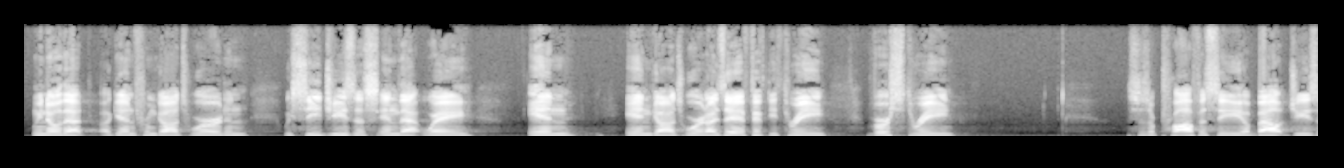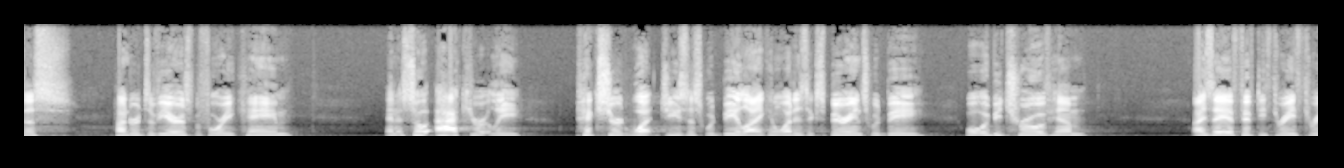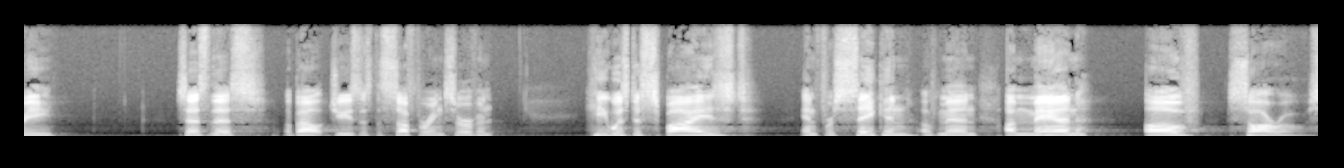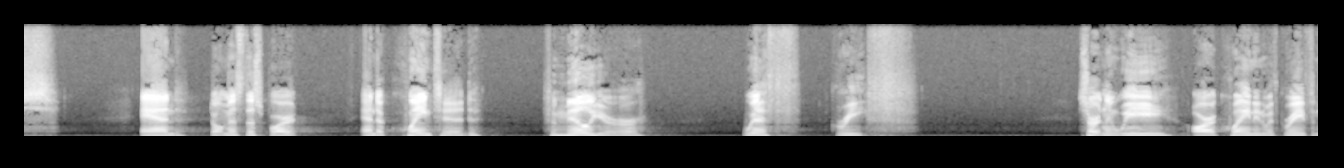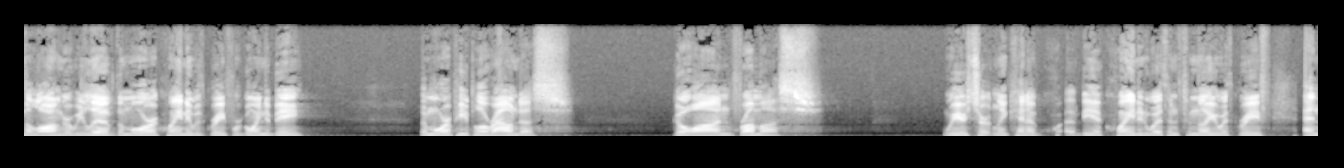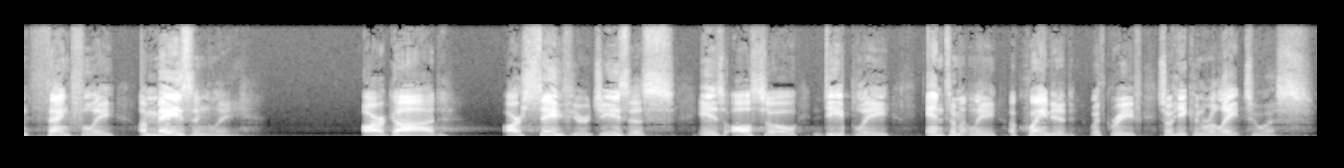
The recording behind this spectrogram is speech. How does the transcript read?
We know that again from God's Word, and we see Jesus in that way in, in God's Word. Isaiah 53, verse 3. This is a prophecy about Jesus hundreds of years before he came. And it so accurately pictured what Jesus would be like and what his experience would be, what would be true of him. Isaiah 53 3 says this about Jesus, the suffering servant. He was despised and forsaken of men, a man of sorrows. And, don't miss this part, and acquainted, familiar with grief. Certainly, we are acquainted with grief. And the longer we live, the more acquainted with grief we're going to be. The more people around us go on from us. We certainly can be acquainted with and familiar with grief. And thankfully, amazingly, our God, our Savior, Jesus, is also deeply, intimately acquainted with grief, so he can relate to us.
